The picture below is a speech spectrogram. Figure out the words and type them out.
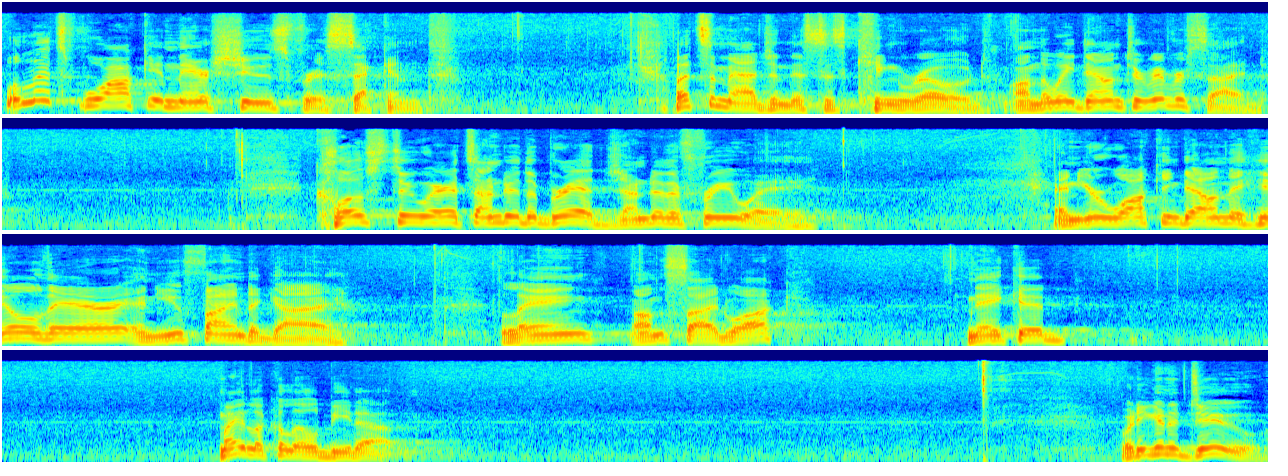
Well, let's walk in their shoes for a second. Let's imagine this is King Road on the way down to Riverside, close to where it's under the bridge, under the freeway. And you're walking down the hill there, and you find a guy laying on the sidewalk, naked, might look a little beat up. What are you going to do?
